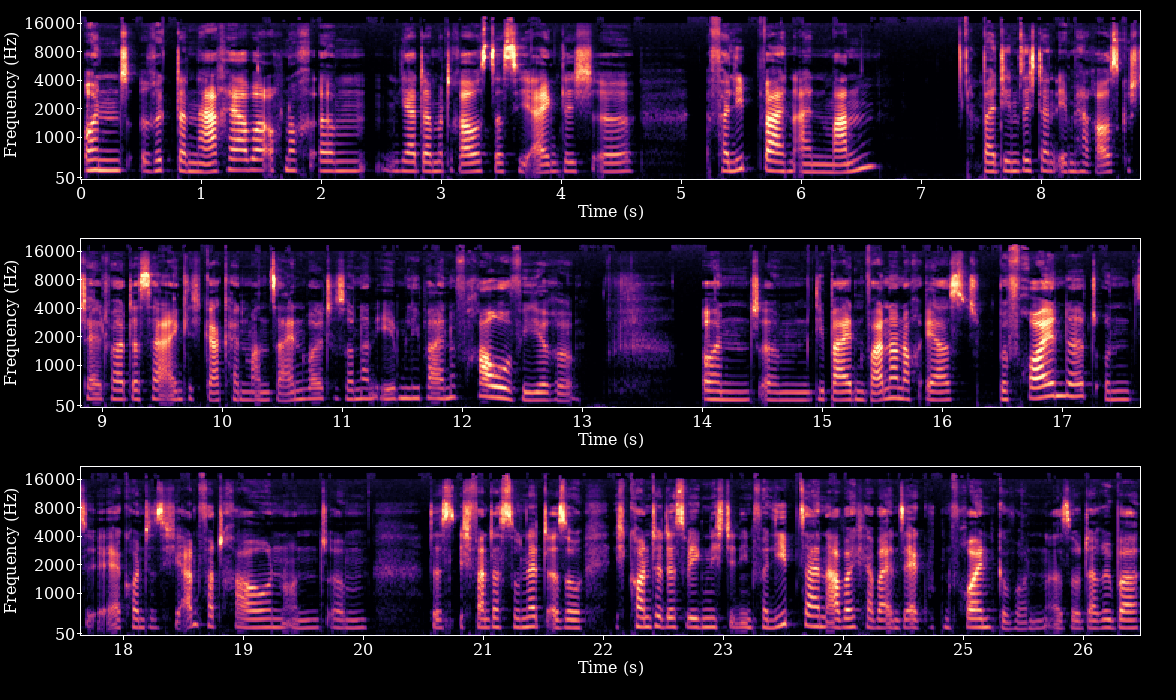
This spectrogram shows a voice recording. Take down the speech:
Und rückt dann nachher aber auch noch ähm, ja damit raus, dass sie eigentlich äh, verliebt war in einen Mann, bei dem sich dann eben herausgestellt war, dass er eigentlich gar kein Mann sein wollte, sondern eben lieber eine Frau wäre. Und ähm, die beiden waren dann auch erst befreundet und er konnte sich ihr anvertrauen und ähm, das, ich fand das so nett. Also ich konnte deswegen nicht in ihn verliebt sein, aber ich habe einen sehr guten Freund gewonnen. Also darüber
